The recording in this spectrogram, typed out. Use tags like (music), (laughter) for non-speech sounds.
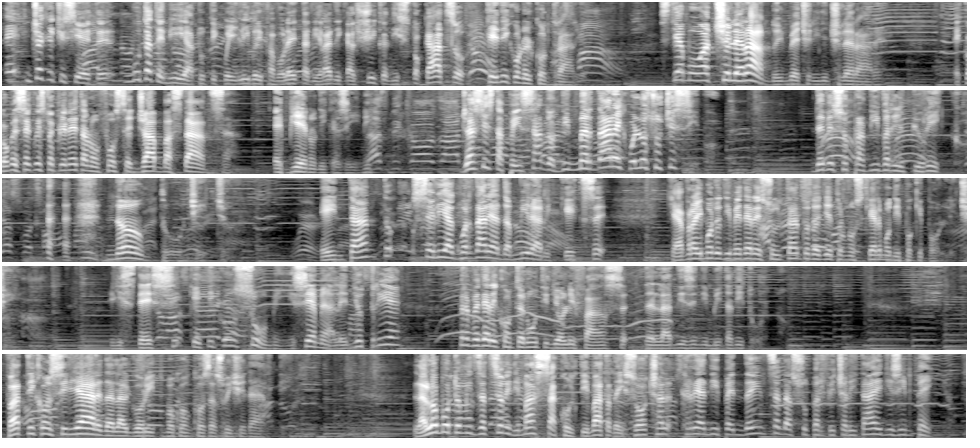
E già che ci siete, buttate via tutti quei libri favoletta di radical chic di sto cazzo che dicono il contrario. Stiamo accelerando invece di decelerare. È come se questo pianeta non fosse già abbastanza. È pieno di casini. Già si sta pensando di merdare quello successivo deve sopravvivere il più ricco. (laughs) non tu, Ciccio. E intanto sei lì a guardare ad ammirare ricchezze che avrai modo di vedere soltanto da dietro uno schermo di pochi pollici. Gli stessi che ti consumi insieme alle idiottrie per vedere i contenuti di OnlyFans della disinibita di turno. Fatti consigliare dall'algoritmo con cosa suicidarti. La lobotomizzazione di massa coltivata dai social crea dipendenza da superficialità e disimpegno,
